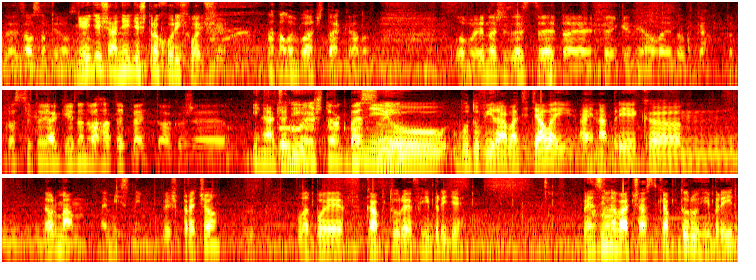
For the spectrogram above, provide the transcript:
To je zásadný rozdiel. Nejdeš a nejdeš trochu rýchlejšie. Alebo až tak, áno. Lebo 1.6 SC to je, to je geniálna jednotka. To proste to je jak 1.2 HTP. To akože... Ináč oni, to jak oni besný. ju budú vyrábať ďalej, aj napriek um, normám emisným. Vieš prečo? Lebo je v Capture v hybride. Benzínová časť Capturu hybrid,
